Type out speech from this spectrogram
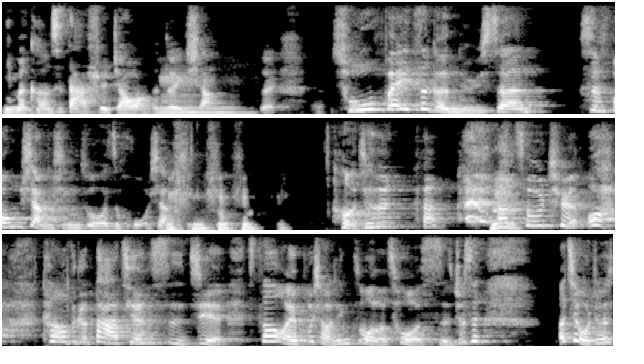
你们可能是大学交往的对象，对，除非这个女生是风象星座或是火象星座，我觉得她她出去哇，看到这个大千世界，稍微不小心做了错事，就是而且我觉得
